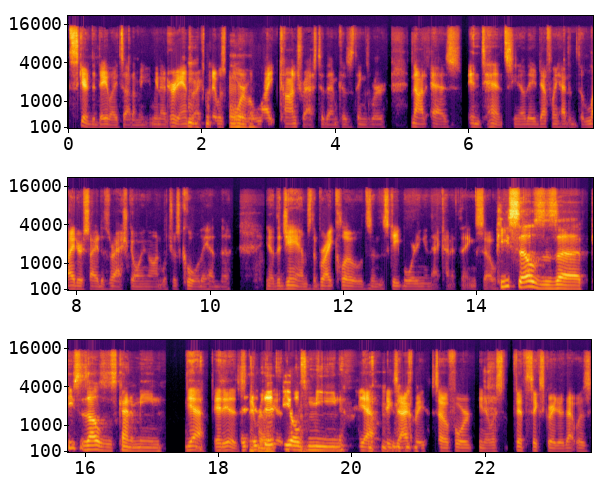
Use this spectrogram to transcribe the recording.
scared the daylights out of me. I mean i'd heard mm, anthrax but it was mm, more of a mm-hmm. light contrast to them because things were not as intense you know they definitely had the lighter side of thrash going on which was cool. They had the you know the jams the bright clothes and the skateboarding and that kind of thing so Peace Sells is uh Peace Sells is kind of mean. Yeah it is. It, it really it is. feels mean. yeah exactly. So for you know a fifth sixth grader that was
